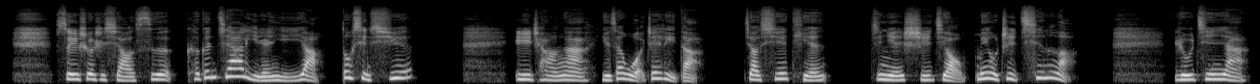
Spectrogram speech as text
虽说是小厮，可跟家里人一样，都姓薛。日常啊，也在我这里的，叫薛田。今年十九，没有至亲了。如今呀，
